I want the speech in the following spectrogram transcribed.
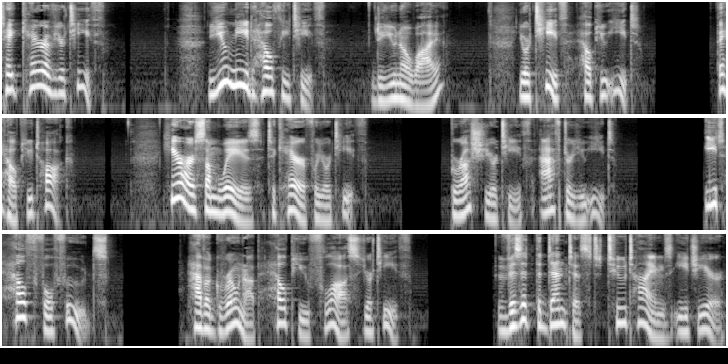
Take care of your teeth. You need healthy teeth. Do you know why? Your teeth help you eat. They help you talk. Here are some ways to care for your teeth. Brush your teeth after you eat. Eat healthful foods. Have a grown up help you floss your teeth. Visit the dentist two times each year.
